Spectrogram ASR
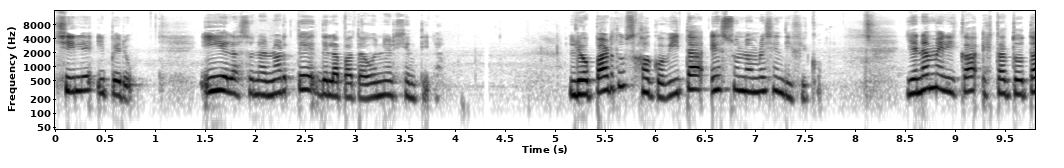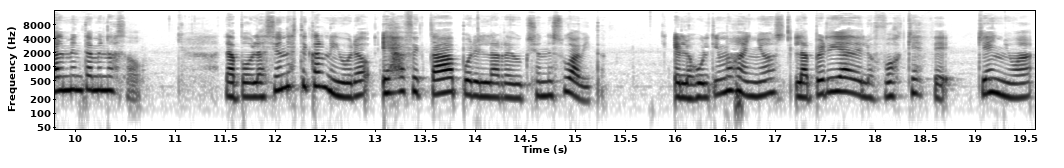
Chile y Perú, y en la zona norte de la Patagonia Argentina. Leopardus jacobita es su nombre científico, y en América está totalmente amenazado. La población de este carnívoro es afectada por la reducción de su hábitat. En los últimos años, la pérdida de los bosques de Queñua,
